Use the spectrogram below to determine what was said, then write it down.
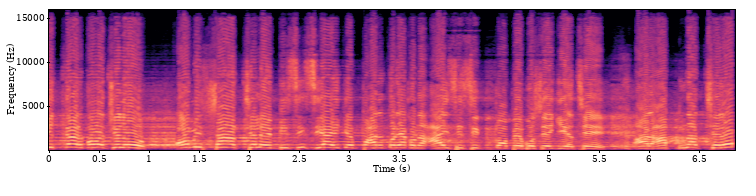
চিৎকার করেছিল। অমিত শাহ ছেলে বিসিসিআই কে পার করে এখন আইসিসি টপে বসে গিয়েছে। আর আপনার ছেলে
